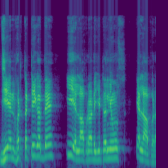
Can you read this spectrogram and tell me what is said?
ಜಿ ಎನ್ ಭಟ್ ತಟ್ಟಿಗದ್ದೆ ಈ ಯಲ್ಲಾಪುರ ಡಿಜಿಟಲ್ ನ್ಯೂಸ್ ಯಲ್ಲಾಪುರ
